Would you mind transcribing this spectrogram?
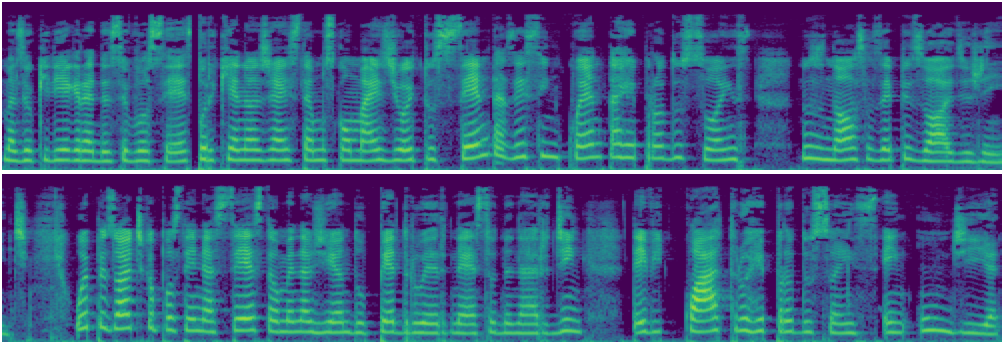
mas eu queria agradecer vocês porque nós já estamos com mais de 850 reproduções nos nossos episódios, gente. O episódio que eu postei na sexta, homenageando o Pedro Ernesto Denardim, teve quatro reproduções em um dia.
